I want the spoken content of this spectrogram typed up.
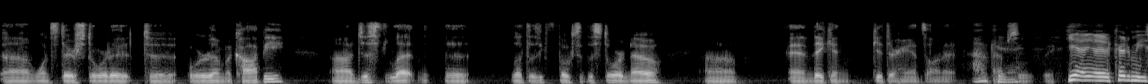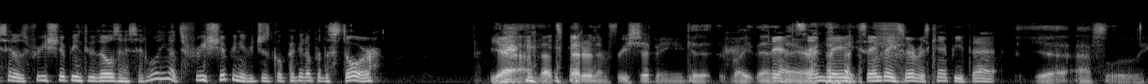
uh, wants their store to, to order them a copy, uh, just let the let the folks at the store know, um, and they can get their hands on it. Okay. Absolutely. Yeah, yeah, it occurred to me you said it was free shipping through those, and I said, well, you know, it's free shipping if you just go pick it up at the store. Yeah, that's better than free shipping. You get it right then Yeah, and there. same day, same day service. Can't beat that. yeah, absolutely.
